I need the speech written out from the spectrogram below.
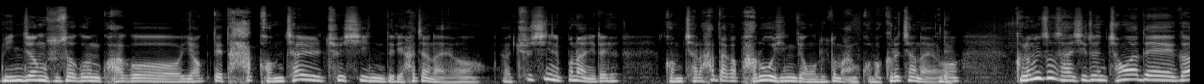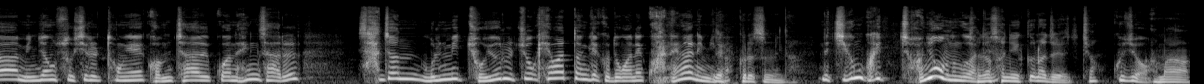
민정수석은 과거 역대 다 검찰 출신들이 하잖아요. 그러니까 출신일 뿐 아니라 검찰 하다가 바로 오신 경우들도 많고 막 그렇잖아요. 네. 그러면서 사실은 청와대가 민정수석실을 통해 검찰권 행사를 사전 물밑 조율을 쭉 해왔던 게 그동안의 관행 아닙니까? 네, 그렇습니다. 근데 지금은 그게 전혀 없는 것 같아요. 전혀 선이 끊어져 있죠. 그죠? 아마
